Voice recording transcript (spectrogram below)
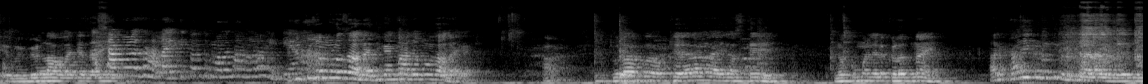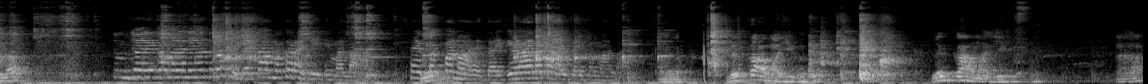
हे वेळ लावलाय त्याचा कशामुळे झालाय? ते पण तुम्हाला चांगलं माहिती आहे ना. तुझ्यामुळे झालाय ती काय माझ्यामुळे झालाय काय हा? तुला फिरायला जायचं असते. नको म्हणलेलं कळत नाही. अरे काय इकडे तिकडे फिरायला गेलं तुला? तुमच्या एका मला नियंत्रण काम करायचे ते मला. स्वयंपाक बनवायचा आहे गिळायला करायचंय तुम्हाला लग का माझी ग तू. लग का माझी हा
